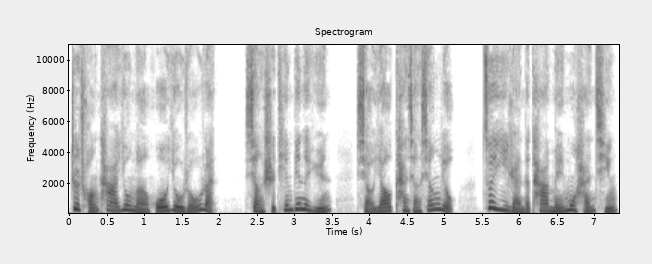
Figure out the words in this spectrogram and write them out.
这床榻又暖和又柔软，像是天边的云。小妖看向香柳，醉意染的他眉目含情。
